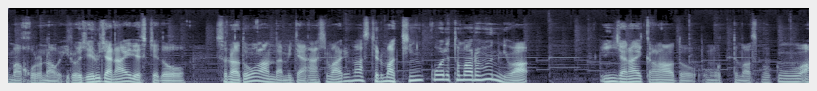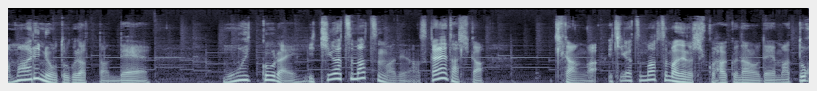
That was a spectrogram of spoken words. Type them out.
まあ、コロナを広げるじゃないですけど、それはどうなんだみたいな話もありますけど、まあ、近郊で泊まる分にはいいんじゃないかなと思ってます。僕もあまりにお得だったんで、もう一個ぐらい ?1 月末までなんですかね、確か。期間が。1月末までの宿泊なので、まあ、どっ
